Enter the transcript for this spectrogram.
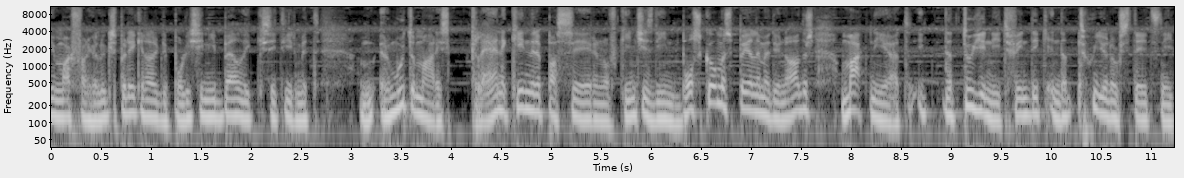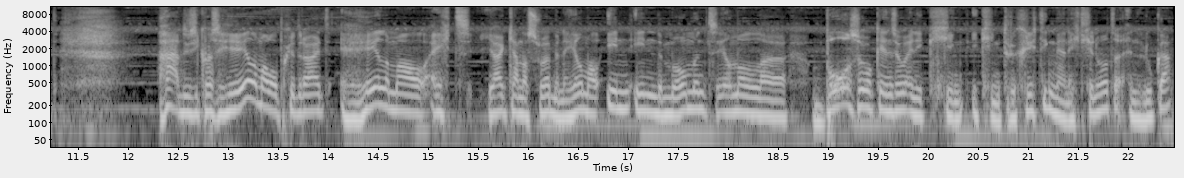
je mag van geluk spreken dat ik de politie niet bel. Ik zit hier met... Er moeten maar eens kleine kinderen passeren of kindjes die in het bos komen spelen met hun ouders. Maakt niet uit. Ik, dat doe je niet, vind ik. En dat doe je nog steeds niet. Ha, dus ik was helemaal opgedraaid. Helemaal echt, ja, ik kan dat zo hebben. Helemaal in, in the moment. Helemaal uh, boos ook en zo. En ik ging, ik ging terug richting mijn echtgenote en Luca.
